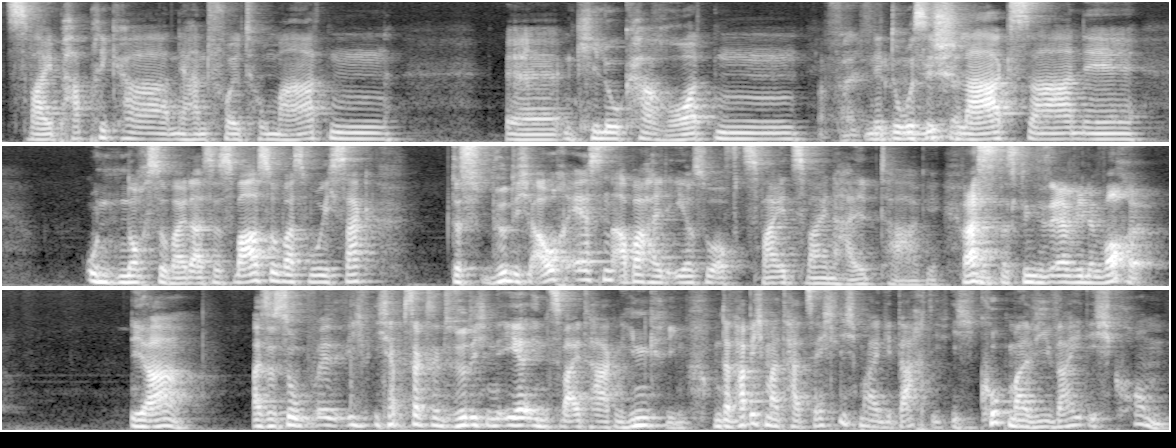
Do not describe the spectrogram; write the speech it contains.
zwei Paprika, eine Handvoll Tomaten, äh, ein Kilo Karotten, eine Dose Schlagsahne und noch so weiter. Also es war sowas, wo ich sage, das würde ich auch essen, aber halt eher so auf zwei, zweieinhalb Tage. Was? Das klingt jetzt eher wie eine Woche. Ja, also so, ich, ich habe gesagt, das würde ich ihn eher in zwei Tagen hinkriegen. Und dann habe ich mal tatsächlich mal gedacht, ich, ich gucke mal, wie weit ich komme.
